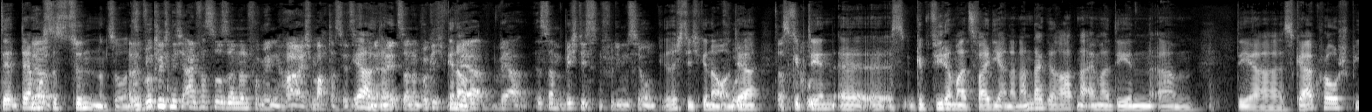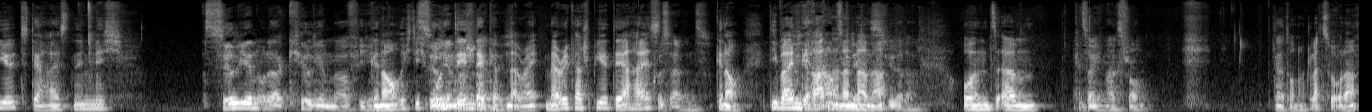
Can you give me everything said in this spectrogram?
der, der Ja. muss es zünden und so. Und Also wirklich nicht einfach so, sondern von wegen, ha, ich mach das jetzt, Ja, ich bin der Held, sondern wirklich, genau. wer, wer ist am wichtigsten für die Mission? Richtig, genau. Und Cool. der, Das es gibt cool. den, äh, es gibt wieder mal zwei, die aneinander geraten. Einmal den, ähm, der Scarecrow spielt, der heißt nämlich Cillian oder Killian Murphy? genau richtig. Cillian und den, der. Captain America spielt, der heißt Chris Evans. genau. Die beiden geraten Namensgedächtnis aneinander. Und ähm, Kennst du eigentlich Mark Strong? der hat doch noch Glatze, oder?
